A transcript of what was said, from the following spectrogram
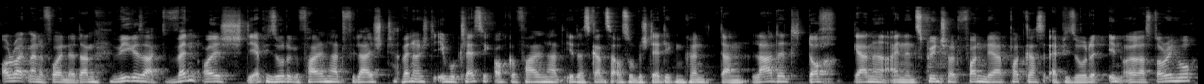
Alright, meine Freunde, dann wie gesagt, wenn euch die Episode gefallen hat, vielleicht, wenn euch die Evo Classic auch gefallen hat, ihr das Ganze auch so bestätigen könnt, dann ladet doch gerne einen Screenshot von der Podcast-Episode in eurer Story hoch.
